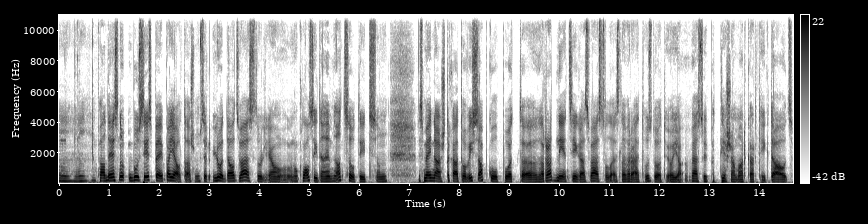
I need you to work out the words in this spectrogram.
Mm -hmm. Paldies. Nu, būs iespēja pajautāt. Mums ir ļoti daudz vēstuļu jau no klausītājiem atsūtīts, un es mēģināšu to visu apkopot uh, radniecīgās vēstulēs, lai varētu uzdot, jo jā, vēstuļu pat tiešām ārkārtīgi daudz.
